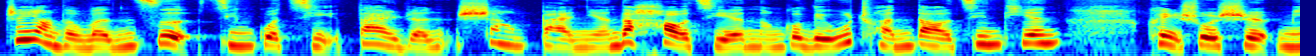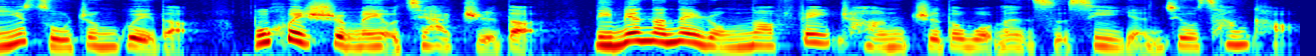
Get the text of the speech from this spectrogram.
这样的文字经过几代人、上百年的浩劫，能够流传到今天，可以说是弥足珍贵的，不会是没有价值的。里面的内容呢，非常值得我们仔细研究参考。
